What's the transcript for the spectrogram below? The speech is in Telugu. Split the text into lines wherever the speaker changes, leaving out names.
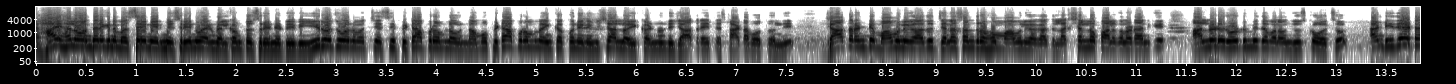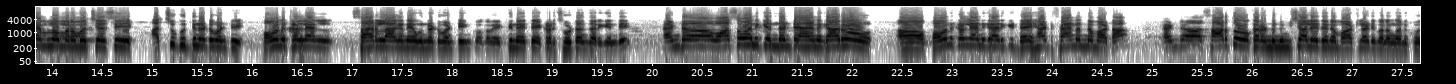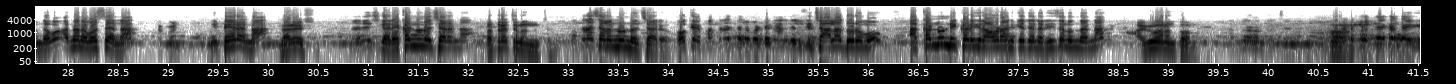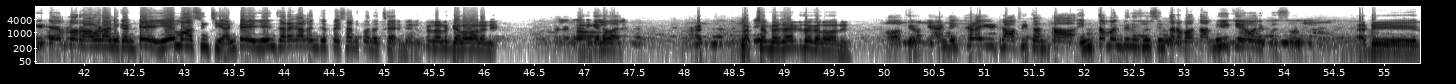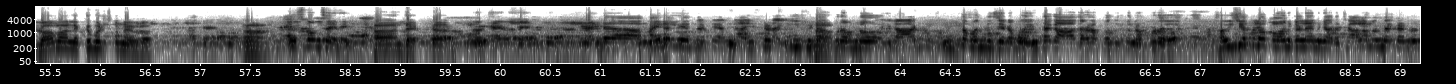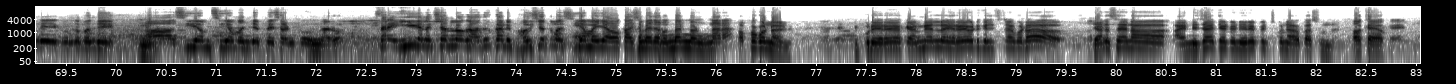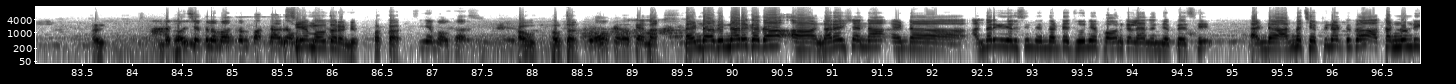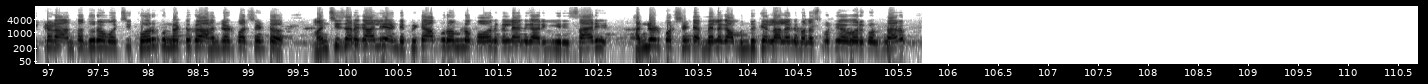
హాయ్ హలో అందరికీ నమస్తే. నేను మీ Srinu and welcome to Srinu TV. ఈ రోజు మనం వచ్చేసి పిఠాపురంలో ఉన్నాము. పిఠాపురంలో ఇంకా కొన్ని నిమిషాల్లో ఇక్కడ నుండి జాతర అయితే స్టార్ట్ అవబోతుంది జాతర అంటే మామూలు కాదు జనసంద్రోహం మామూలుగా కాదు. లక్షల్లో పాల్గొనడానికి ఆల్రెడీ రోడ్డు మీద మనం చూసుకోవచ్చు. అండ్ ఇదే టైంలో మనం వచ్చేసి అచ్చుగుద్దినటువంటి పవన్ కళ్యాణ్ సార్ లాగానే ఉన్నటువంటి ఇంకొక వ్యక్తిని అయితే ఇక్కడ చూడడం జరిగింది. అండ్ వాస్తవానికి ఏంటంటే ఆయన గారు పవన్ కళ్యాణ్ గారికి డైహార్ట్ ఫ్యాన్ అన్నమాట. అండ్ సార్తో ఒక రెండు నిమిషాలు ఏదైనా మాట్లాడి మనం అనుకుందాము అన్న నమస్తే అన్న. మీ పేరన్నా?
నరేష్.
నరేష్ గారు. ఎక్కడి నుండి వచ్చారన్నా?
భద్రాచలం నుంచి
భద్రాచలం నుండి వచ్చారు. ఓకే భద్రాచలం అంటే నాకు తెలిసి చాలా దూరము. అక్కడ నుండి ఇక్కడికి రావడానికి ఏదైనా రీజన్ ఉందన్నా?
అభిమానంతో.
ప్రత్యేకంగా ఈ టైంలో రావడానికంటే ఏం ఆశించి అంటే ఏం జరగాలని చెప్పేసి అనుకొని వచ్చారు మీరు?
పిల్లలు గెలవాలని.
గెలవాలి.
లక్ష మెజారిటీతో గెలవాలని.
Okay okay. అండ్ ఇక్కడ ఈ ట్రాఫిక్ అంతా ఇంత మందిని చూసిన తర్వాత మీకేమనిపిస్తుంది?
అది రోమాలు ఎక్కిపుడుచుకున్నాయి బ్రో.
అయినాయి.
అంతే.
ఓకే ఓకే అండ్ ఫైనల్ ఏంటంటే అన్న ఇక్కడ ఈ పిఠాపురంలో ఇలాంటి ఇంతమంది జనము ఇంతగా ఆదరణ పొందుతున్నప్పుడు భవిష్యత్తులో పవన్ కళ్యాణ్ గారు చాలా మంది అక్కడ నుండి కొంతమంది సీఎం సీఎం అని చెప్పేసి అంటూ ఉన్నారు. సరే ఈ ఎలక్షన్లో కాదు కానీ భవిష్యత్తులో సీఎం అయ్యే అవకాశం ఏదైనా ఉందని అంటున్నారా?
తప్పకుండా అండి. ఇప్పుడు ఇరవై ఒక ఎమ్మెల్యే ఇరవై ఒకటి గెలిచినా కూడా జనసేన ఆయన నిజాయితీ నిరూపించుకునే అవకాశం ఉందండి.
ఓకే ఓకే
అది.
భవిష్యత్తులో మాత్రం పక్కాగా
సీఎం అవుతారండి పక్క.
సీఎం అవుతారు.
అవు అవుతారు.
ఓకే ఓకే అన్న. అండ్ విన్నారు కదా నరేష్ అన్న అండ్ అందరికి తెలిసింది ఏంటంటే జూనియర్ పవన్ కళ్యాణ్ అని చెప్పేసి. అండ్ అన్న చెప్పినట్టుగా అక్కడ నుండి ఇక్కడ అంత దూరం వచ్చి కోరుకున్నట్టుగా హండ్రెడ్ పర్సెంట్ మంచి జరగాలి. అండ్ పిఠాపురంలో పవన్ కళ్యాణ్ గారు ఈసారి హండ్రెడ్ పర్సెంట్ ఎమ్మెల్యేగా ముందుకెళ్ళాలని మనస్ఫూర్తిగా కోరుకుంటున్నారు.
